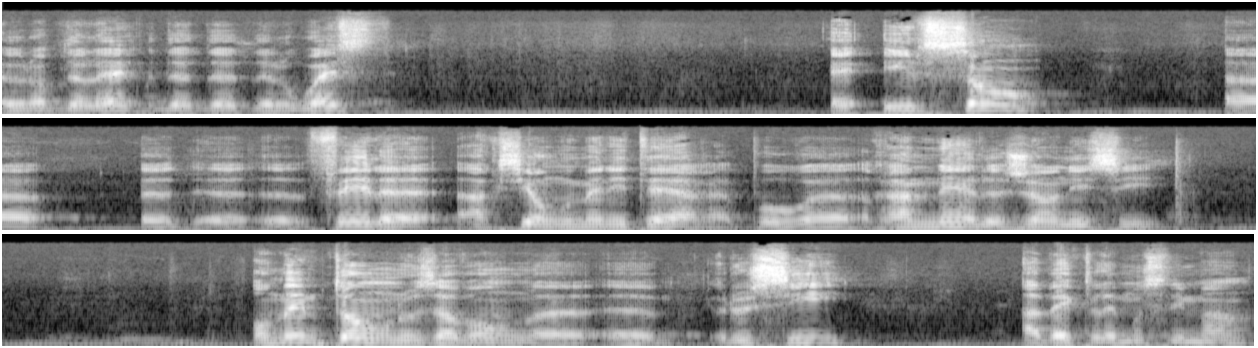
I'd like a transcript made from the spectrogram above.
Europe de l'Ouest et ils sont euh, euh, euh, fait l'action humanitaire pour euh, ramener les jeunes ici. En même temps, nous avons euh, Russie avec les musulmans.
